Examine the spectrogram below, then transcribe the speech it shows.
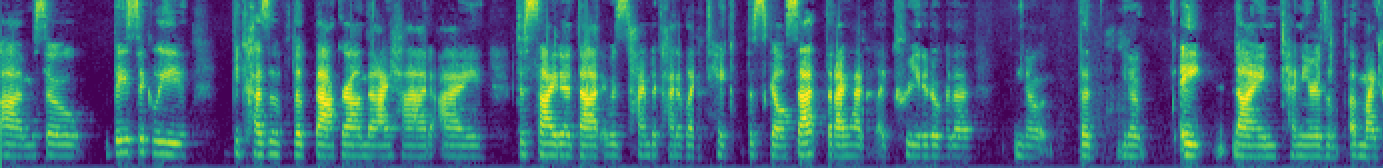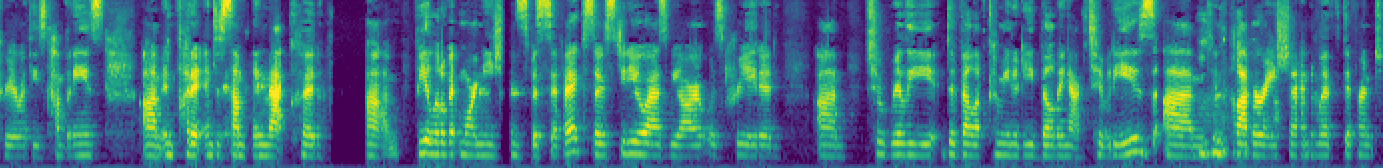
Um, so basically, because of the background that I had, I decided that it was time to kind of like take the skill set that I had like created over the, you know, the, you know, eight, nine, ten years of, of my career with these companies um, and put it into something that could um, be a little bit more niche and specific. So Studio As We Are was created um, to really develop community building activities um, mm-hmm. in collaboration with different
